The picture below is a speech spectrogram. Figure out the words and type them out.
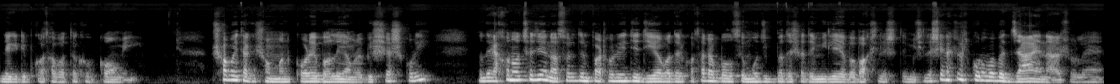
নেগেটিভ কথাবার্তা খুব কমই। সবাই তাকে সম্মান করে বলেই আমরা বিশ্বাস করি কিন্তু এখন হচ্ছে যে নাসরুদ্দিন পাঠরি যে জিয়াবাদের কথাটা বলছে, মুজিববাদের সাথে মিলিয়ে বা বাকশিলের সাথে মিশিয়ে, সেটা আসলে কোনোভাবে যায় না আসলে হ্যাঁ।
